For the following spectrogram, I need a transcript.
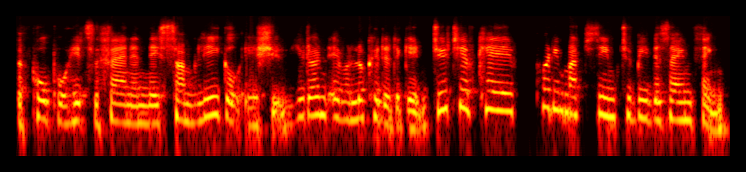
the pawpaw hits the fan and there's some legal issue. You don't ever look at it again. Duty of care pretty much seem to be the same thing.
